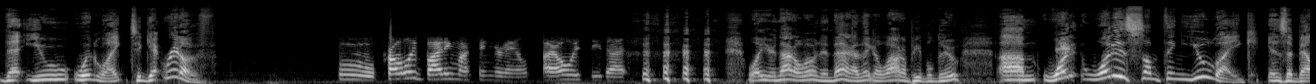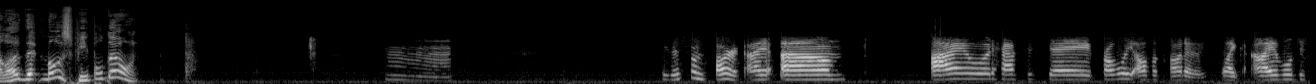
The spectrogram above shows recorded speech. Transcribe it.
that you would like to get rid of? Ooh, probably biting my fingernails. I always do that. Well, you're not alone in that. I think a lot of people do. Um, what what is something you like, Isabella, that most people don't? See, this one's hard. I um, I would have to say probably avocados. Like I will just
